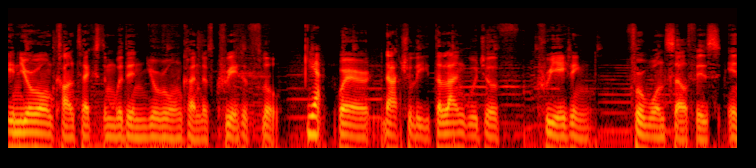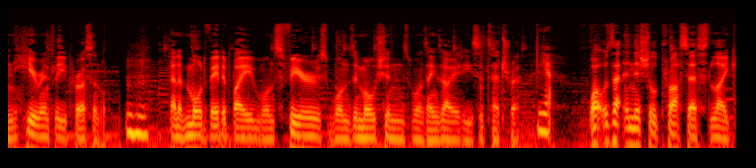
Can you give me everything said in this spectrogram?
in your own context and within your own kind of creative flow. Yeah, where naturally the language of creating for oneself is inherently personal, mm-hmm. kind of motivated by one's fears, one's emotions, one's anxieties, etc. yeah. What was that initial process like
